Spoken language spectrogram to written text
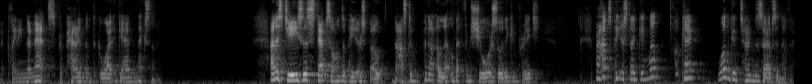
They're cleaning their nets, preparing them to go out again the next night. And as Jesus steps onto Peter's boat and asks him to put out a little bit from shore so that he can preach, perhaps Peter's thinking, well, okay, one good turn deserves another.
